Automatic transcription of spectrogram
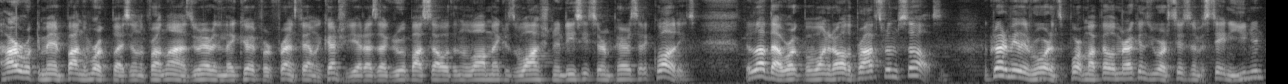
Hardworking men fought the workplace on the front lines, doing everything they could for friends, family, and country. Yet, as I grew up, I saw within the lawmakers of Washington, D.C. certain parasitic qualities. They loved that work, but wanted all the profits for themselves. The crowd immediately roared in support. My fellow Americans, you are citizens of a state and a union,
